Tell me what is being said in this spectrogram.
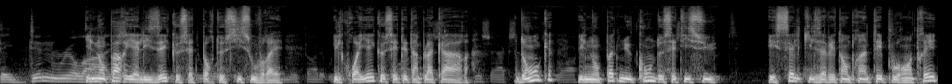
Ils n'ont pas réalisé que cette porte-ci s'ouvrait. Ils croyaient que c'était un placard. Donc, ils n'ont pas tenu compte de cette issue. Et celle qu'ils avaient empruntée pour entrer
